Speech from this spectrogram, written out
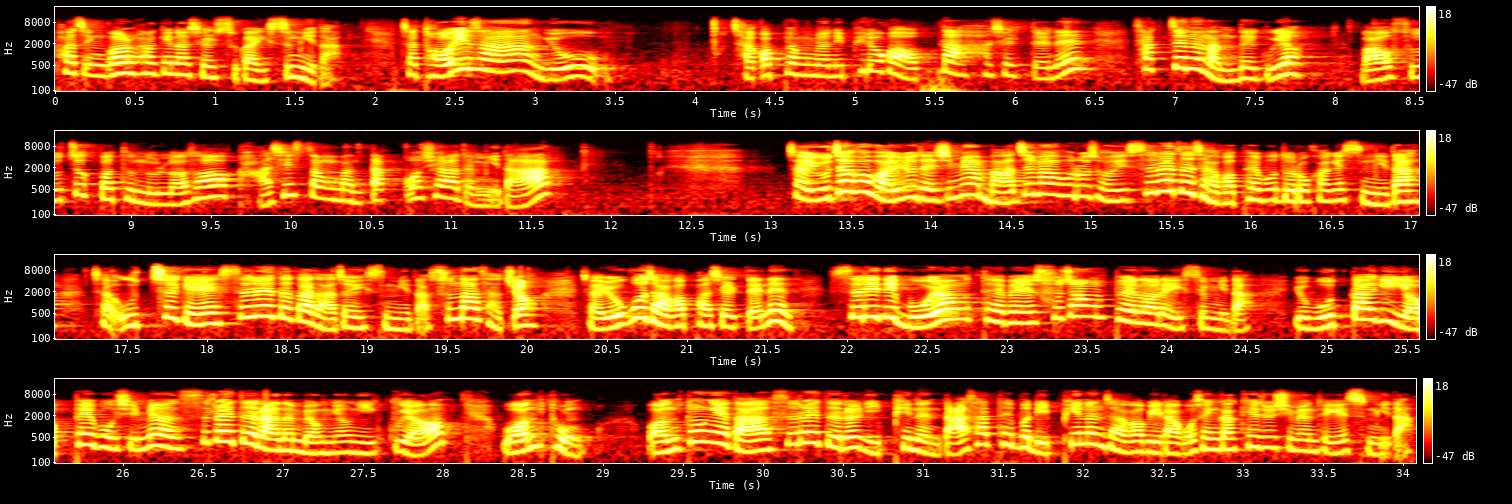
파진 걸 확인하실 수가 있습니다. 자, 더 이상 요 작업 평면이 필요가 없다 하실 때는 삭제는 안 되고요. 마우스 우측 버튼 눌러서 가시성만 딱 꺼셔야 됩니다. 자, 요 작업 완료되시면 마지막으로 저희 스레드 작업해 보도록 하겠습니다. 자, 우측에 스레드가 나져 있습니다. 순화사죠. 자, 요거 작업하실 때는 3D 모형 탭의 수정 패널에 있습니다. 요 못따기 옆에 보시면 스레드라는 명령이 있고요. 원통, 원통에다 스레드를 입히는 나사 탭을 입히는 작업이라고 생각해 주시면 되겠습니다.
